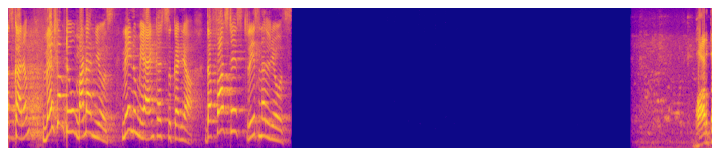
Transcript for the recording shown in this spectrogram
నమస్కారం. వెల్కమ్ టు మన న్యూస్ నేను మీ anchor Sukanya the fastest regional news భారత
